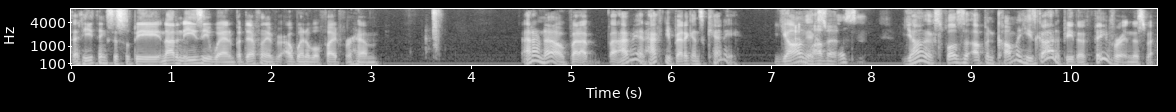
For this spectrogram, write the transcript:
That he thinks this will be not an easy win, but definitely a winnable fight for him. I don't know, but I, but I mean, how can you bet against Kenny? Young, love it. explosive, young, explosive, up and coming. He's got to be the favorite in this one.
